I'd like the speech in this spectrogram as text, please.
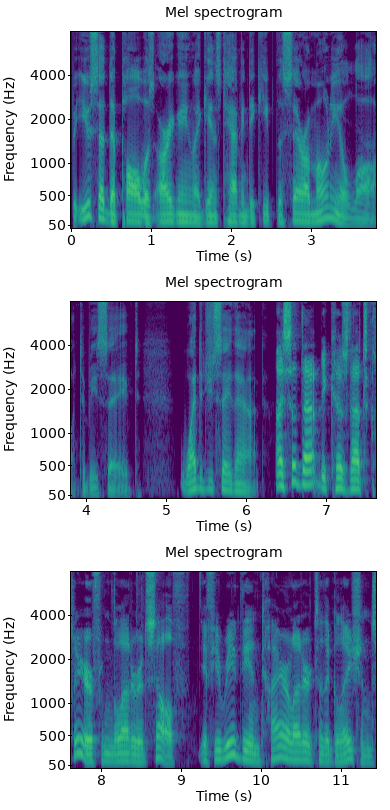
But you said that Paul was arguing against having to keep the ceremonial law to be saved. Why did you say that? I said that because that's clear from the letter itself. If you read the entire letter to the Galatians,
